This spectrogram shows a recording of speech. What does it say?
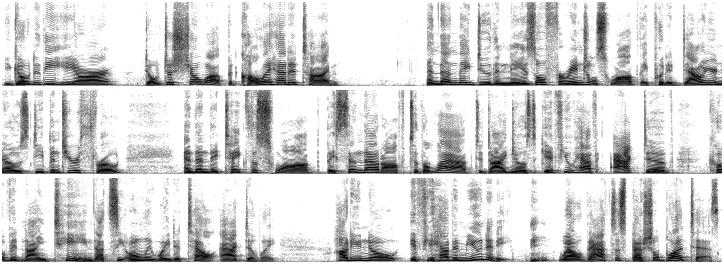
You go to the ER, don't just show up, but call ahead of time. And then they do the nasal pharyngeal swab. They put it down your nose, deep into your throat. And then they take the swab, they send that off to the lab to diagnose if you have active COVID 19. That's the only way to tell actively. How do you know if you have immunity? well, that's a special blood test.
